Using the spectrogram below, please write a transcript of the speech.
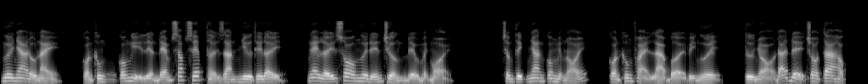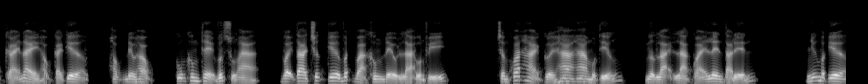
ngươi nha đầu này, còn không có nghỉ liền đem sắp xếp thời gian như thế đầy, nghe lấy so ngươi đến trường đều mệt mỏi. Trầm tịch nhan con miệng nói, còn không phải là bởi vì ngươi, từ nhỏ đã để cho ta học cái này, học cái kia, học đều học, cũng không thể vứt xuống a, vậy ta trước kia vất vả không đều là hồn phí. Trầm khoát hải cười ha ha một tiếng, ngược lại là quái lên ta đến. Những vật kia,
